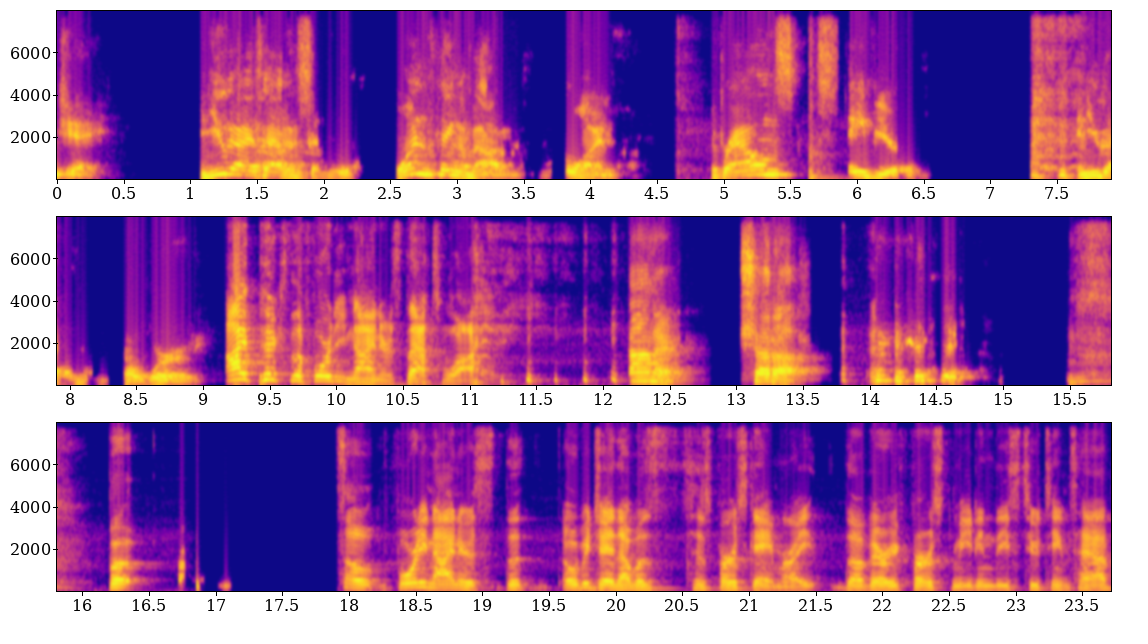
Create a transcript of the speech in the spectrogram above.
J. And you guys haven't said one thing about him. One. The Browns savior. And you guys haven't a word. I picked the 49ers. That's why. Connor, shut up. but so 49ers, the OBJ that was his first game, right? The very first meeting these two teams had.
